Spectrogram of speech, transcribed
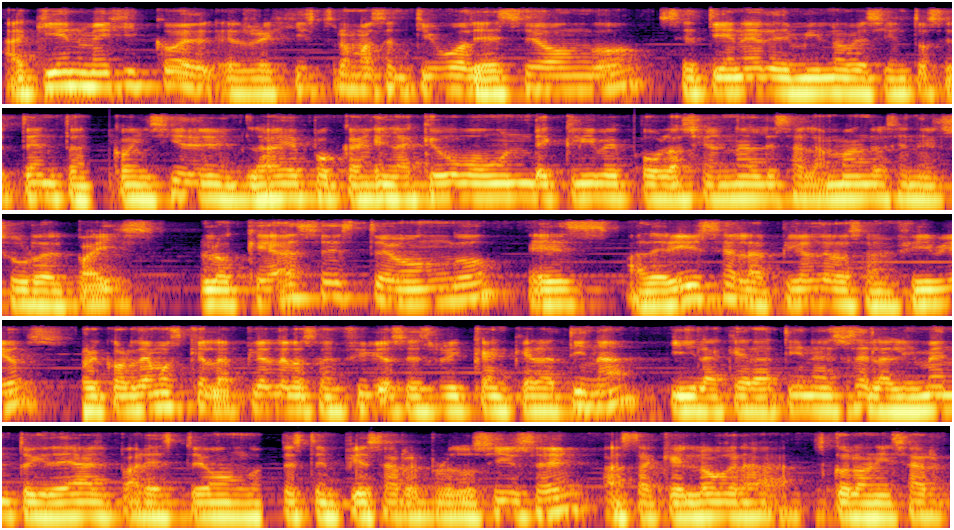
Aquí en México el, el, registro más antiguo de ese hongo se tiene de 1970. Coincide en la época en la que hubo un declive poblacional de salamandras en el sur del país. Lo que hace este hongo es adherirse a la piel de los anfibios. Recordemos que la piel de los anfibios es rica en queratina y la queratina es el alimento ideal para este hongo. Este empieza a reproducirse hasta que logra colonizar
